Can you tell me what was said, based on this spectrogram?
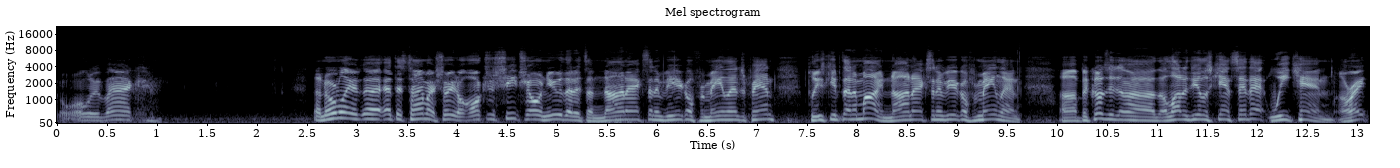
Go all the way back. Now, normally uh, at this time, I show you the auction sheet showing you that it's a non-accident vehicle for mainland Japan. Please keep that in mind, non-accident vehicle for mainland. Uh, because it, uh, a lot of dealers can't say that, we can, all right?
